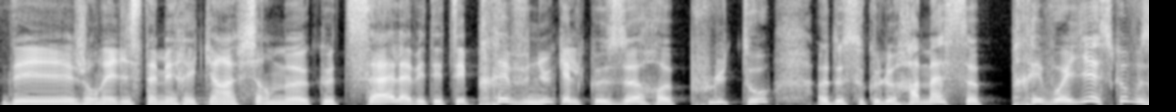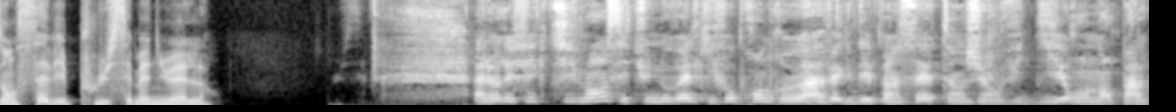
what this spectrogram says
Des journalistes américains affirment que Tsal avait été prévenu quelques heures plus tôt de ce que le Hamas prévoyait. Est-ce que vous en savez plus, Emmanuel? Alors effectivement, c'est une nouvelle qu'il faut prendre euh, avec des pincettes, hein, j'ai envie de dire. On en parle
